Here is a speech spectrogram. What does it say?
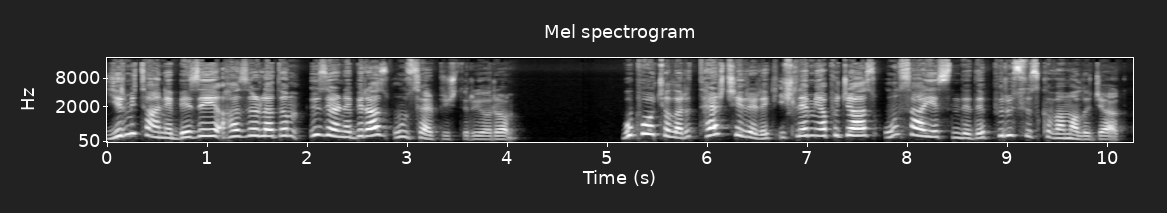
Yirmi tane bezeyi hazırladım. Üzerine biraz un serpiştiriyorum. Bu poğaçaları ters çevirerek işlem yapacağız. Un sayesinde de pürüzsüz kıvam alacak.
